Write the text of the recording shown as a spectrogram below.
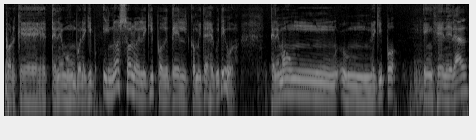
porque tenemos un buen equipo. Y no solo el equipo del comité ejecutivo tenemos un, equipo en general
